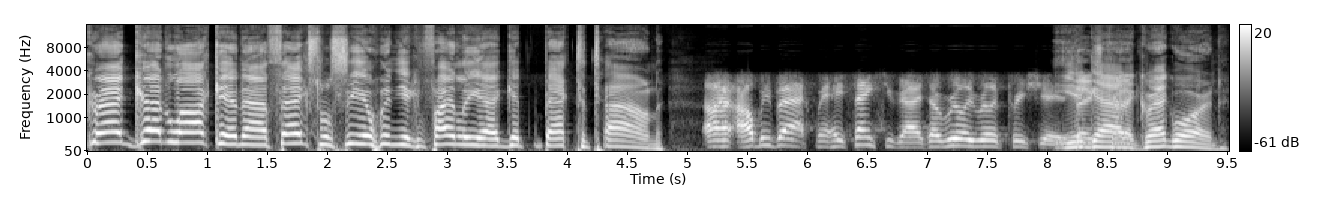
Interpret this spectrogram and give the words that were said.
Greg, good luck and uh, thanks. We'll see you when you finally uh, get back to town. I, I'll be back, man. Hey, thanks you guys. I really, really appreciate it. You Thanks, got Greg. it. Greg Warren.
